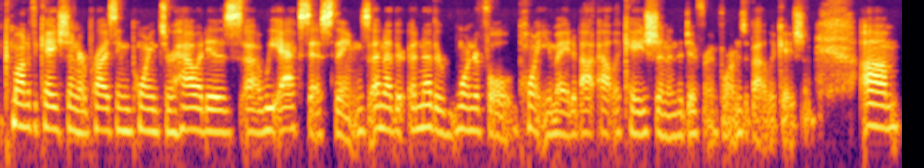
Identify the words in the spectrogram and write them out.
commodification or pricing points or how it is uh, we access things. Another another wonderful point you made about allocation and the different forms of allocation. Um,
